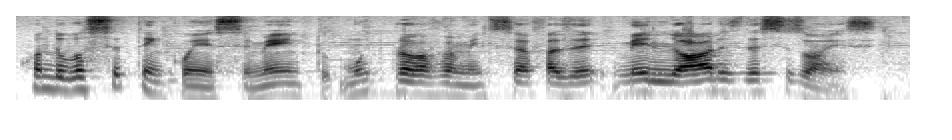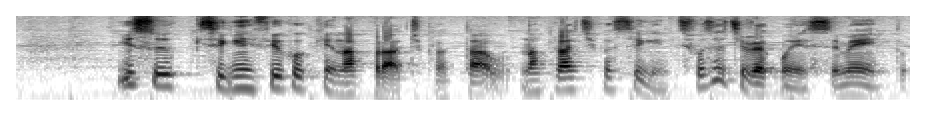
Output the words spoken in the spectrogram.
Quando você tem conhecimento, muito provavelmente você vai fazer melhores decisões. Isso significa o que na prática? Tá? Na prática é o seguinte: se você tiver conhecimento,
